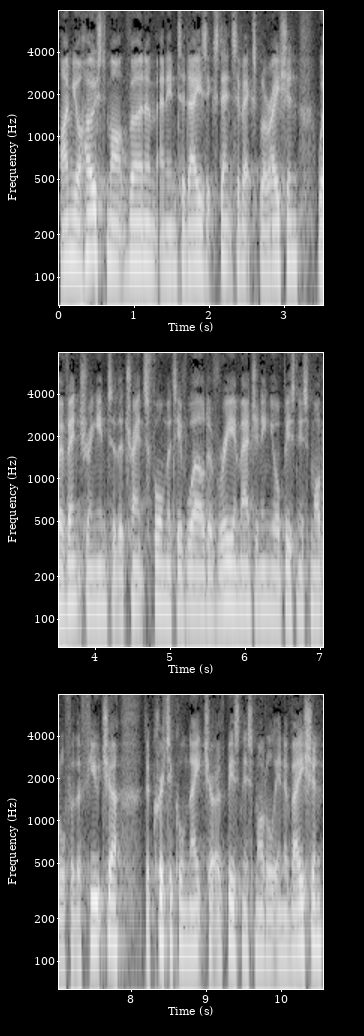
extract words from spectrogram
I'm your host, Mark Vernam, and in today's extensive exploration, we're venturing into the transformative world of reimagining your business model for the future, the critical nature of business model innovation.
